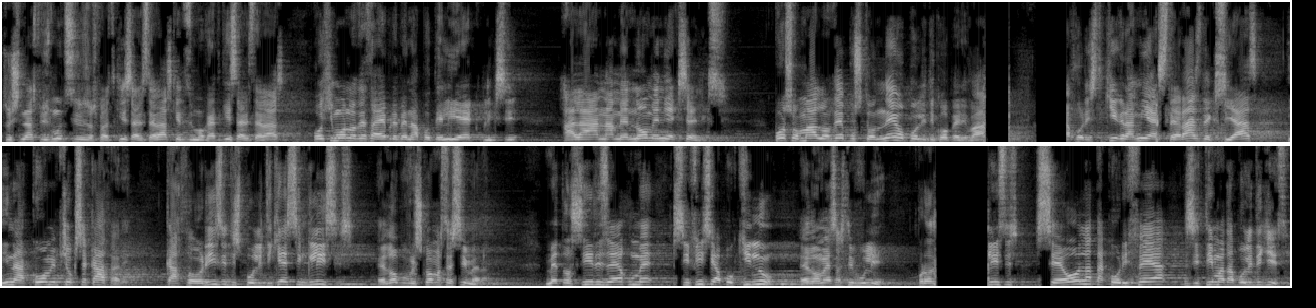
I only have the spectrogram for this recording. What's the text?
του συνασπισμού της ριζοσπαστικής αριστεράς και της δημοκρατικής αριστεράς, όχι μόνο δεν θα έπρεπε να αποτελεί έκπληξη, αλλά αναμενόμενη εξέλιξη. Πόσο μάλλον δε που στο νέο πολιτικό περιβάλλον η χωριστική γραμμή αριστεράς-δεξιάς είναι ακόμη πιο ξεκάθαρη. Καθορίζει τις πολιτικές συγκλήσεις, εδώ που βρισκόμαστε σήμερα. Με το ΣΥΡΙΖΑ έχουμε ψηφίσει από κοινού, εδώ μέσα στη Βουλή, σε όλα τα κορυφαία ζητήματα πολιτικής.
